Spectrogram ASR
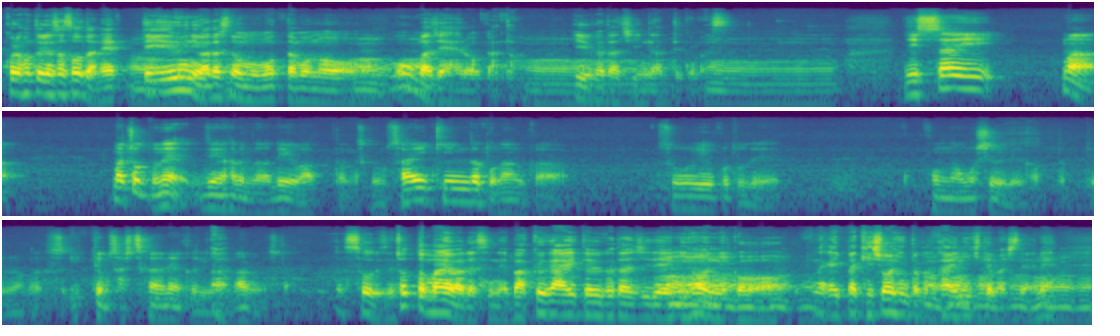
これ本当に良さそうだね。っていうふうに私ども思ったものを、うん。まあ、じゃあやろうかという形になってきます。うん。実際、まあ、まあちょっとね前半でも例はあったんですけど最近だとなんかそういうことでこんな面白い例があったっていうのはなんか言っても差し支えない限りはあるんですか？そうですね。ちょっと前はですね爆買いという形で日本にこうなんかいっぱい化粧品とか買いに来てましたよね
